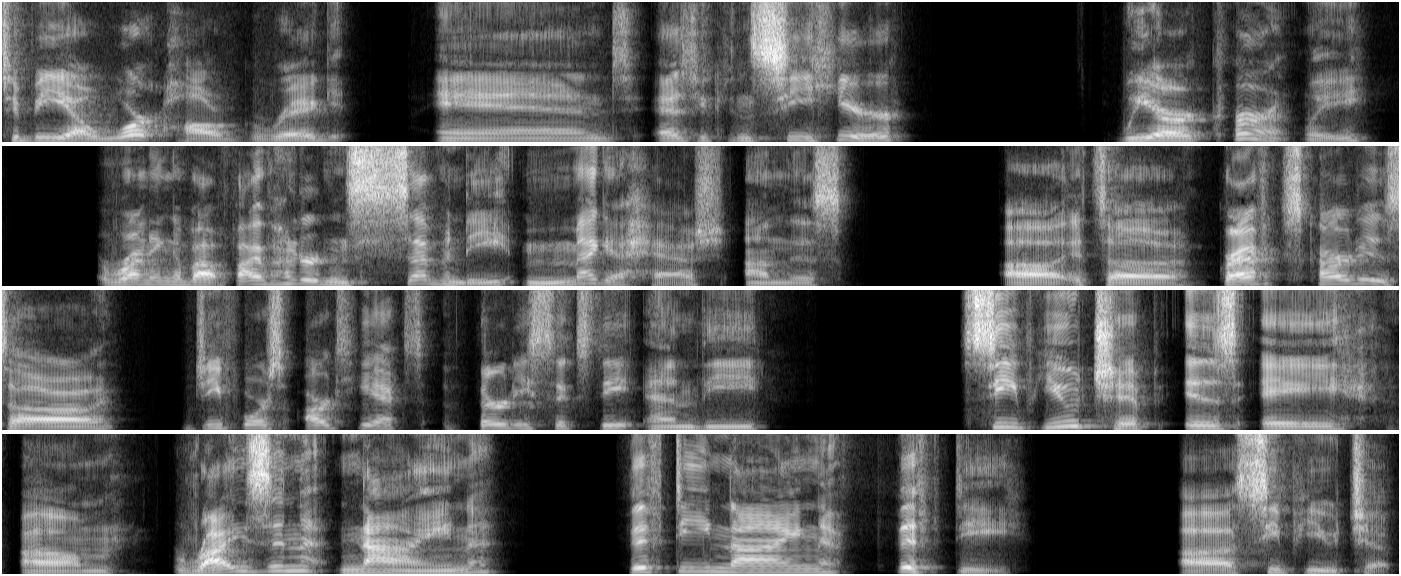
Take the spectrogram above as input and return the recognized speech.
to be a warthog rig. And as you can see here, we are currently running about 570 mega hash on this. Uh, it's a graphics card is a GeForce RTX 3060 and the CPU chip is a um, Ryzen 9 5950 uh, CPU chip.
